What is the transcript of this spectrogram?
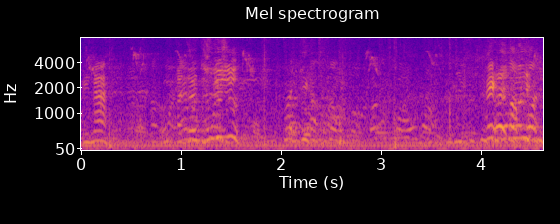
Bine! Bine! Bine! Bine! Bine! Bine!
